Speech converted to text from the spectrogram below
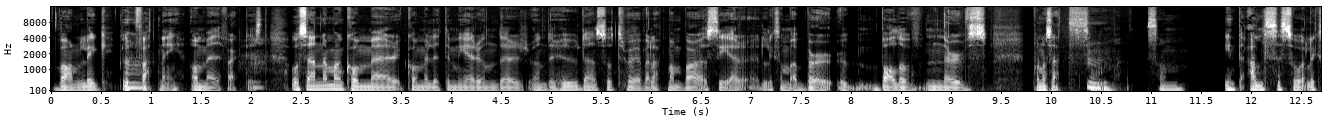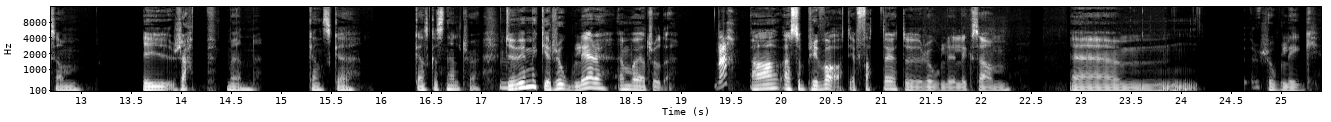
vanlig uppfattning om mig faktiskt. Och sen när man kommer, kommer lite mer under, under huden så tror jag väl att man bara ser liksom a bur, ball of nerves på något sätt som, Mm. som inte alls är så liksom, det är ju rap men ganska, ganska snäll tror jag. Du Mm. är mycket roligare än vad jag trodde. Va? Ja, alltså privat. Jag fattar ju att du är rolig liksom ehm, rolig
